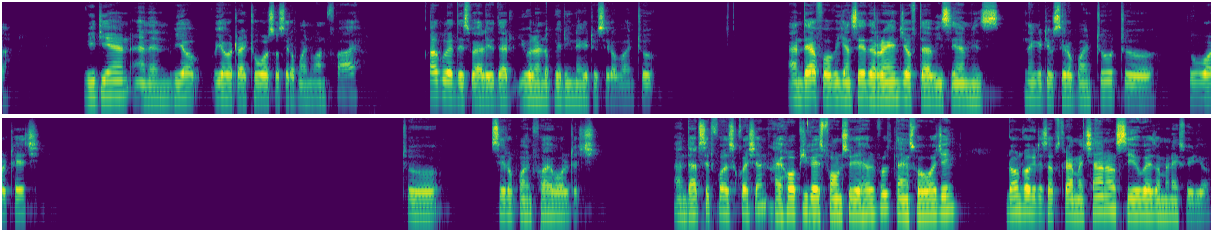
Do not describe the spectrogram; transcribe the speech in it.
VTN and then V, v overdrive 2 also 0.15 calculate this value that you will end up getting negative 0.2 and therefore we can say the range of the VCM is negative 0.2 to 2 voltage to 0.5 voltage and that's it for this question. I hope you guys found it really helpful. Thanks for watching. Don't forget to subscribe my channel. See you guys on my next video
